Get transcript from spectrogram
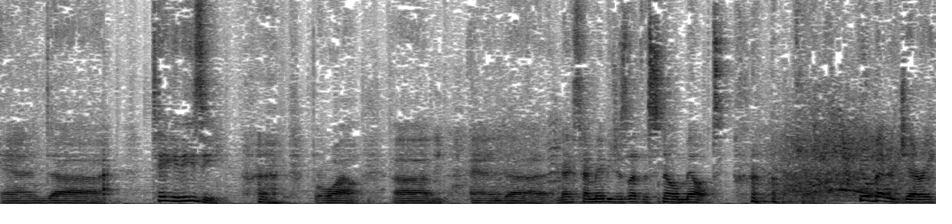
and uh, take it easy for a while. Um, and uh, next time, maybe just let the snow melt. okay. Feel better, Jerry.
